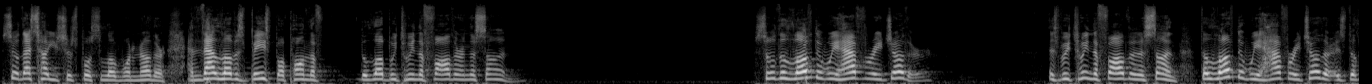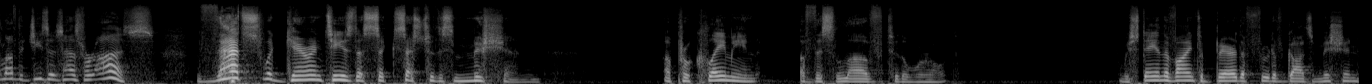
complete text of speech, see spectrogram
so that's how you're supposed to love one another. And that love is based upon the, the love between the Father and the Son. So the love that we have for each other is between the Father and the Son. The love that we have for each other is the love that Jesus has for us. That's what guarantees the success to this mission of proclaiming of this love to the world. We stay in the vine to bear the fruit of God's mission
